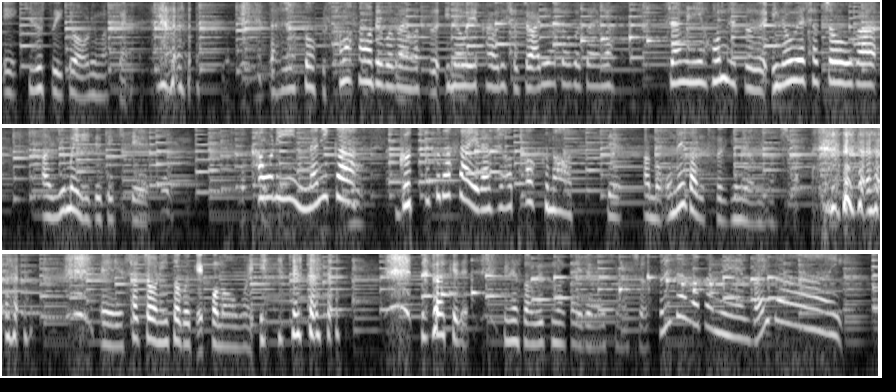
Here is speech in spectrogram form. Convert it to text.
えー傷ついてはおりません。ラジオトーク様々でございます。井上香織社長ありがとうございます。ちなみに本日井上社長があ夢に出てきて「香織何かグッズくださいラジオトークの」っつってあのおねだりする夢を見ました、えー社長に届けこの思い というわけで皆さん別の回でお会いしましょう。それではまたね。バイバーイ。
